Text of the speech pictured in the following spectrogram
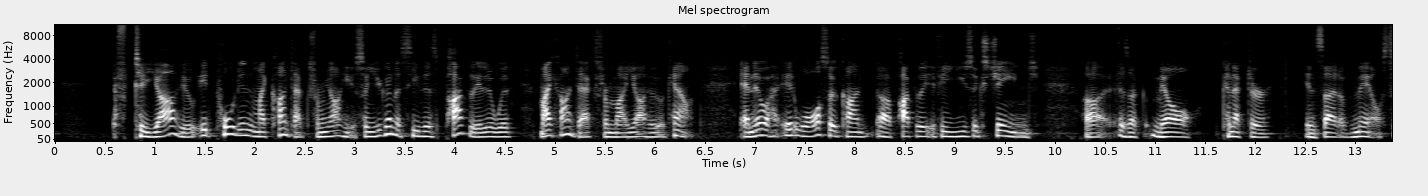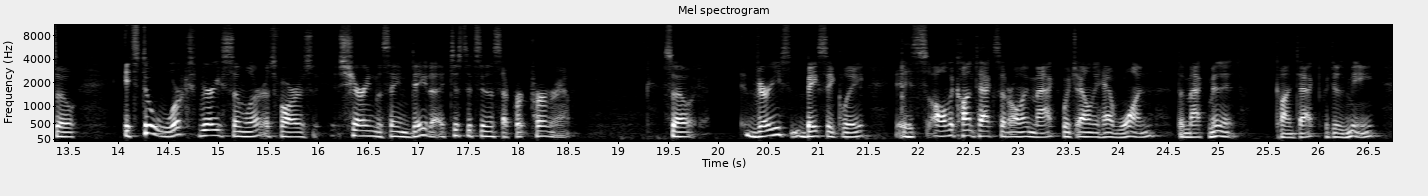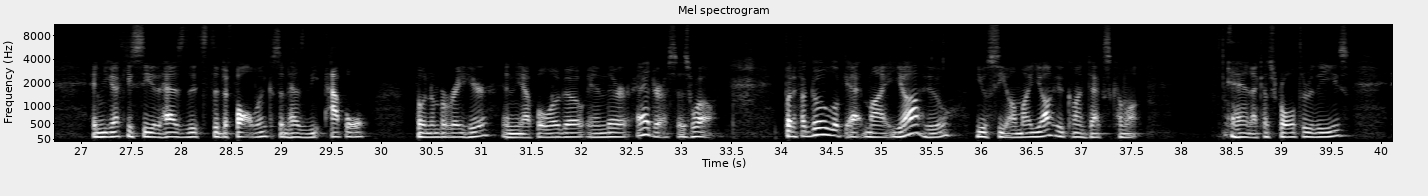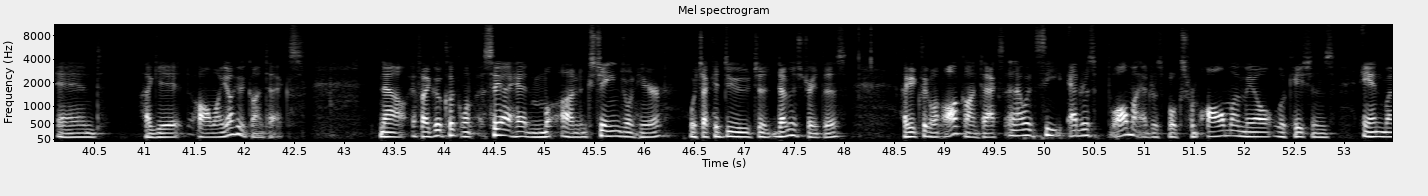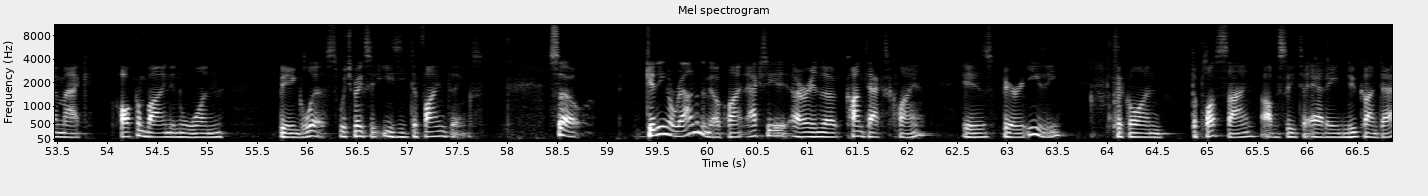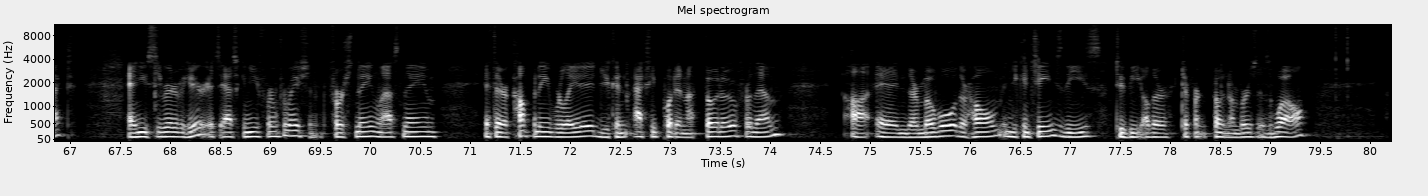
to Yahoo, it pulled in my contacts from Yahoo. So you're going to see this populated with my contacts from my Yahoo account. And it will, it will also con, uh, populate if you use Exchange uh, as a mail connector inside of Mail. So it still works very similar as far as sharing the same data, it just it's in a separate program. So very basically, it's all the contacts that are on my Mac, which I only have one, the Mac Minute contact, which is me. And you can actually see it has, it's the default one because it has the Apple phone number right here and the Apple logo and their address as well. But if I go look at my Yahoo, you'll see all my Yahoo contacts come up. And I can scroll through these and I get all my Yahoo contacts. Now, if I go click on, say I had an exchange on here, which I could do to demonstrate this, I could click on all contacts and I would see address, all my address books from all my mail locations and my Mac all combined in one big lists, which makes it easy to find things. So getting around in the mail client, actually, or in the contacts client, is very easy. Click on the plus sign, obviously, to add a new contact. And you see right over here, it's asking you for information first name, last name. If they're a company related, you can actually put in a photo for them uh, and their mobile, their home, and you can change these to be other different phone numbers as well.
